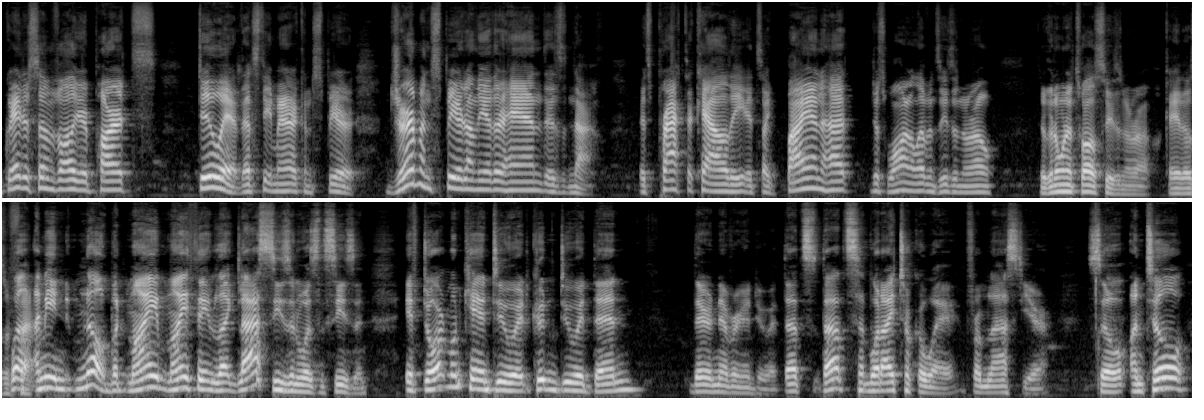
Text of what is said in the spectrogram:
greater sum of all your parts, do it. That's the American spirit. German spirit, on the other hand, is nah. It's practicality. It's like Bayern Hut just won 11 seasons in a row. They're going to win a 12 season in a row. Okay, those are Well, facts. I mean, no, but my my thing, like last season was the season. If Dortmund can't do it, couldn't do it then, they're never going to do it. That's that's what I took away from last year. So until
